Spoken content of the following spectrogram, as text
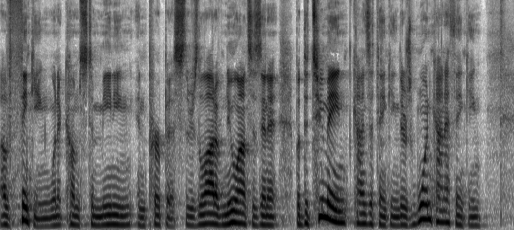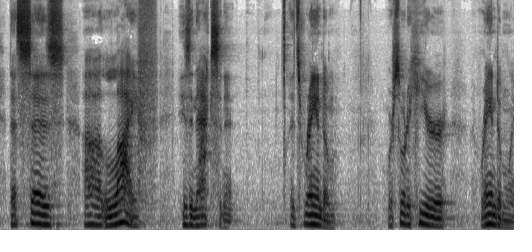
of thinking when it comes to meaning and purpose. There's a lot of nuances in it, but the two main kinds of thinking there's one kind of thinking that says uh, life is an accident, it's random. We're sort of here randomly.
